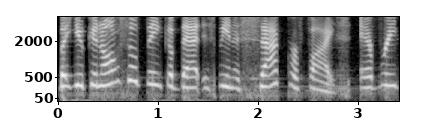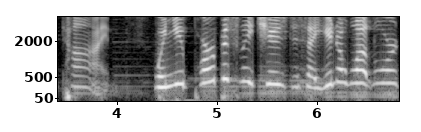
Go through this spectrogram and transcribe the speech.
But you can also think of that as being a sacrifice every time. When you purposely choose to say, you know what, Lord,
